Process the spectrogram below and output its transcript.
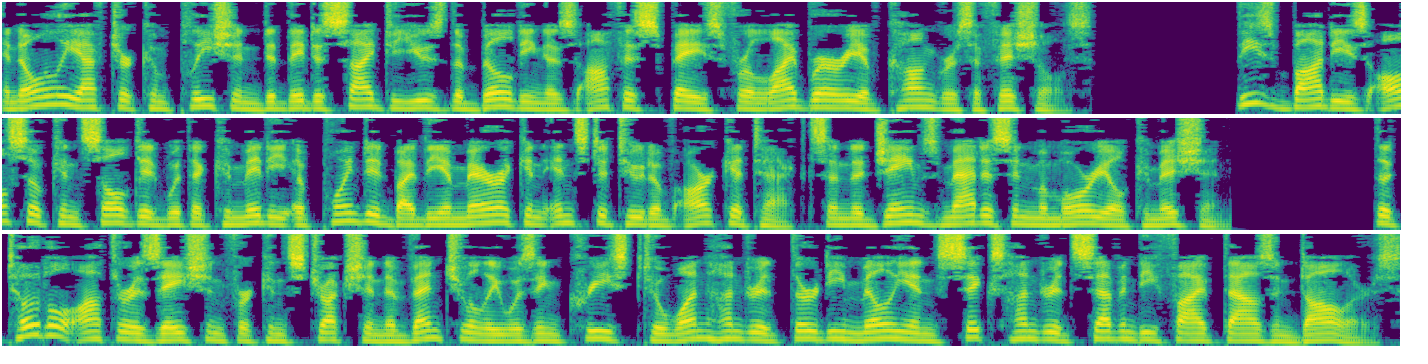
and only after completion did they decide to use the building as office space for Library of Congress officials. These bodies also consulted with a committee appointed by the American Institute of Architects and the James Madison Memorial Commission. The total authorization for construction eventually was increased to $130,675,000.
